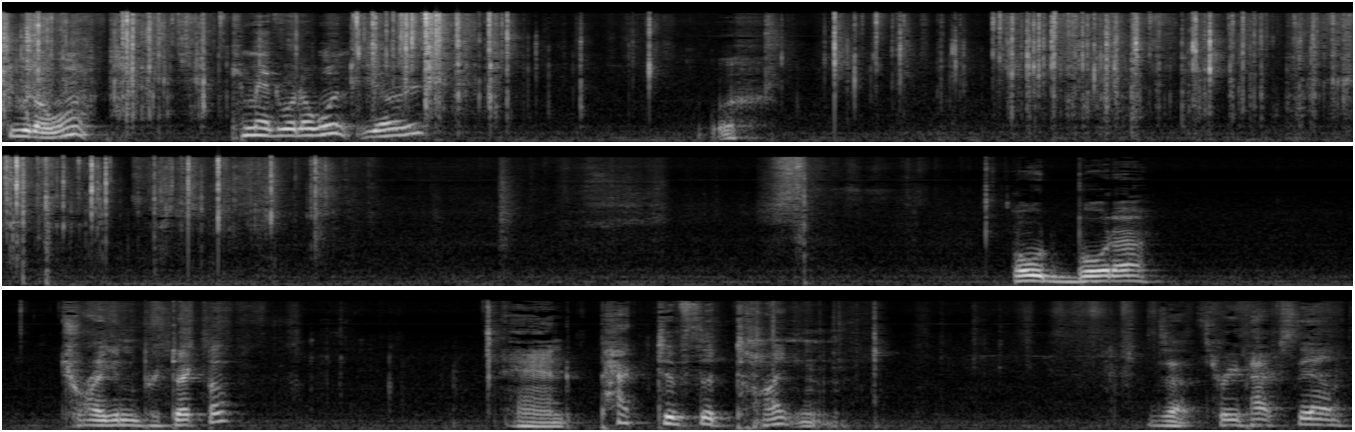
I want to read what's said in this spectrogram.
Do what I want. Command what I want, yo. Ugh. Old Border, Dragon Protector, and Pact of the Titan. Is that three packs down?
